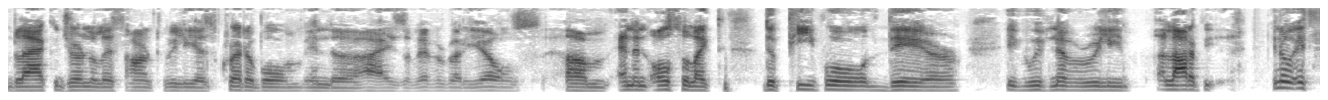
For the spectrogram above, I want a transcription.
black journalists aren't really as credible in the eyes of everybody else. Um, and then also like the people there, it- we've never really a lot of people, you know, it's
